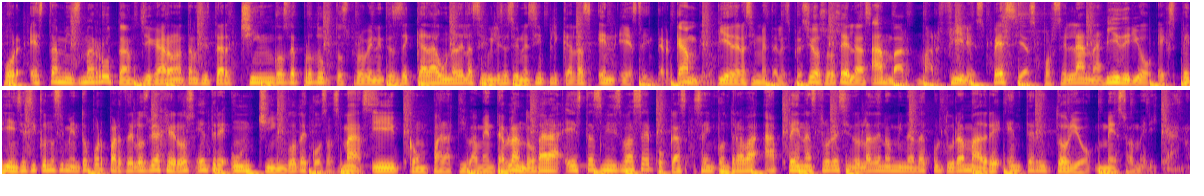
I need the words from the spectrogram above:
Por esta misma ruta llegaron a transitar chingos de productos provenientes de cada una de las civilizaciones implicadas en este intercambio. Piedras y metales preciosos, telas, ámbar, marfil, especias, porcelana, vidrio, experiencias y conocimiento por parte de los viajeros, entre un chingo de cosas más. Y comparativamente hablando, para estas mismas épocas se encontraba apenas floreciendo la denominada cultura madre en territorio mesoamericano.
